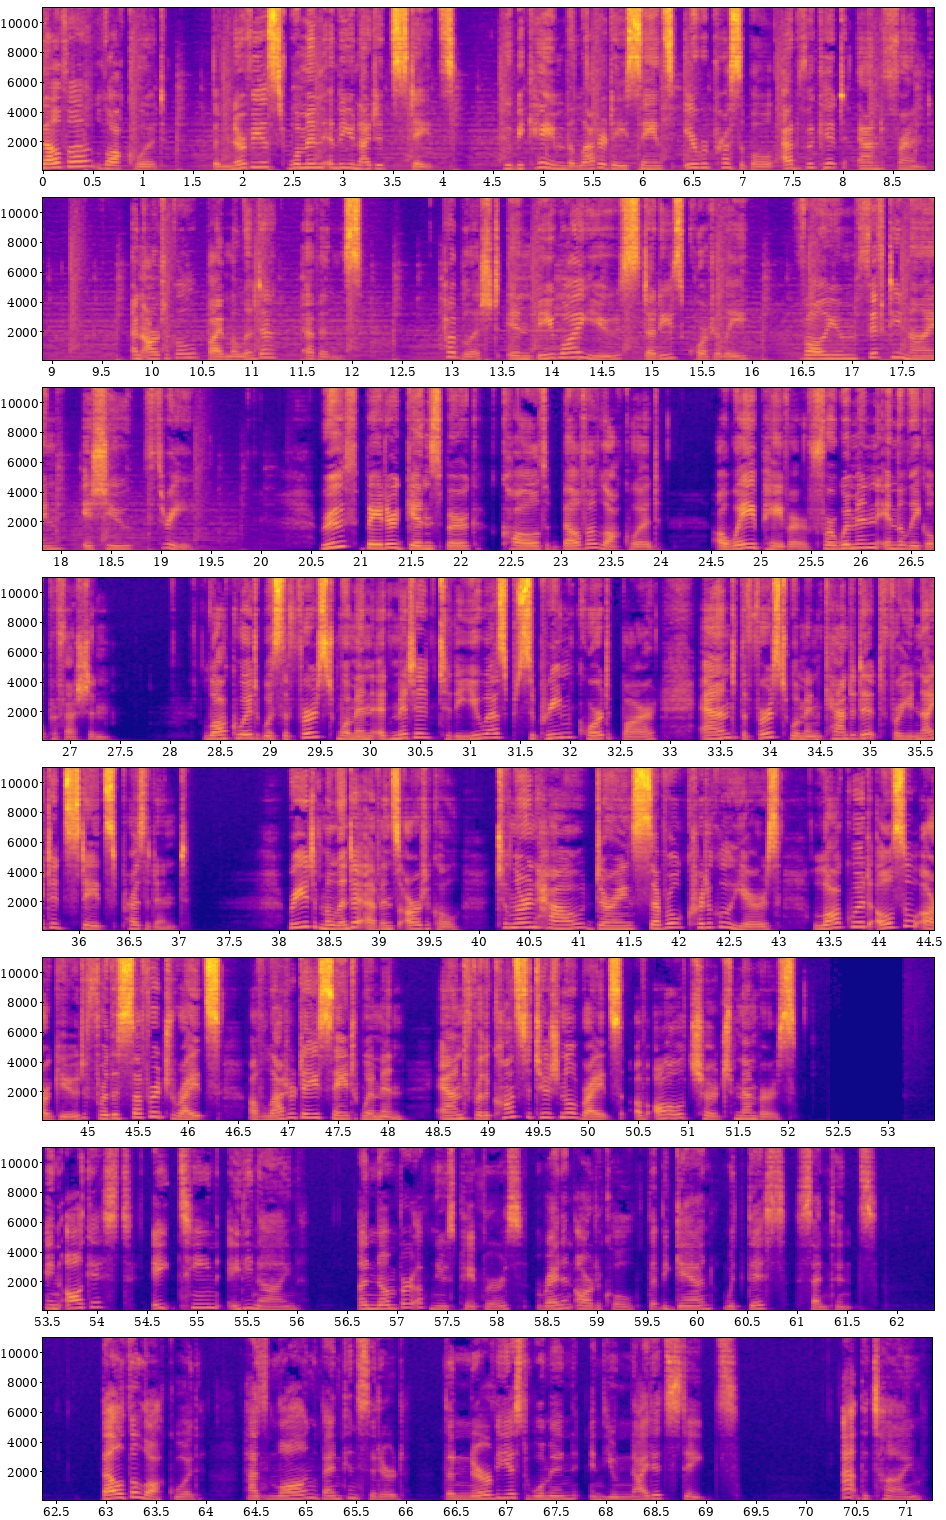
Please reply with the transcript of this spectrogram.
Belva Lockwood, the nerviest woman in the United States, who became the Latter day Saints' irrepressible advocate and friend. An article by Melinda Evans. Published in BYU Studies Quarterly, Volume 59, Issue 3. Ruth Bader Ginsburg called Belva Lockwood a way paver for women in the legal profession. Lockwood was the first woman admitted to the U.S. Supreme Court bar and the first woman candidate for United States President. Read Melinda Evans' article to learn how, during several critical years, Lockwood also argued for the suffrage rights of Latter day Saint women and for the constitutional rights of all church members. In August 1889, a number of newspapers ran an article that began with this sentence Belva Lockwood has long been considered the nerviest woman in the United States. At the time,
